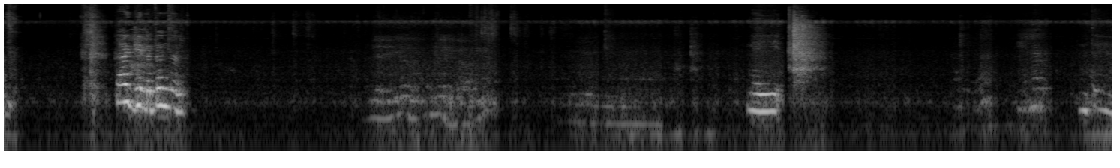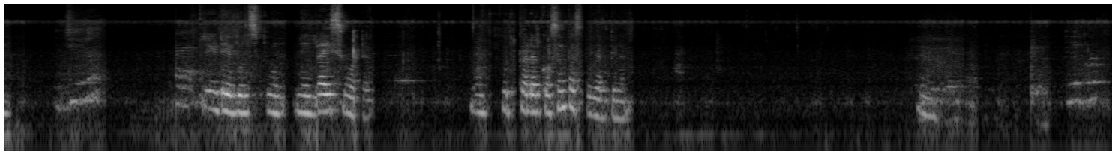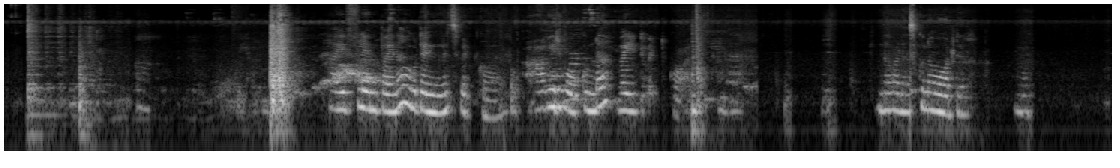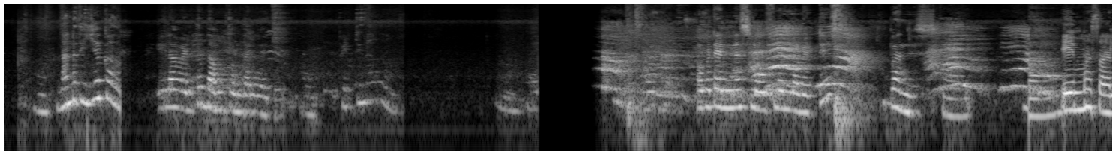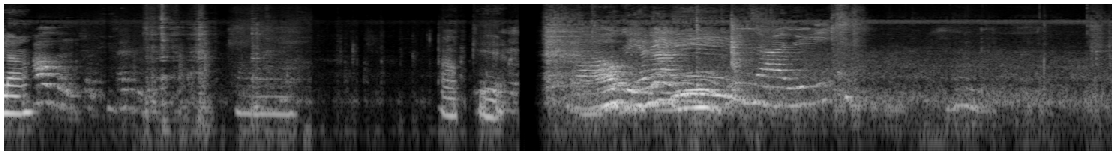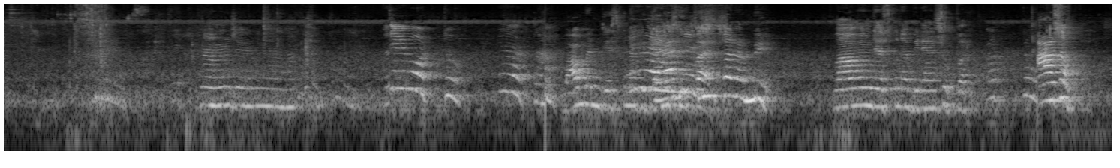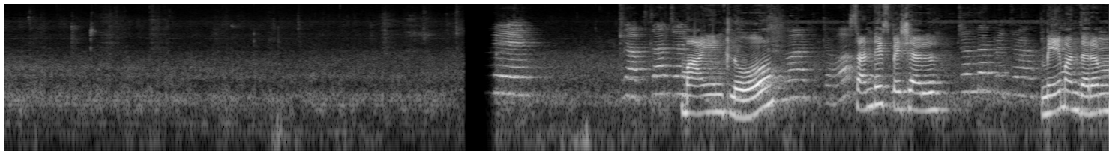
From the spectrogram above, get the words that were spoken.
కా గిన్నెతో చాలు నెయ్యి అంతే త్రీ టేబుల్ స్పూన్ నెయ్యి రైస్ వాటర్ ఫుడ్ కలర్ కోసం పసుపు కలిపినాను హై ఫ్లేమ్ పైన ఒక టెన్ మినిట్స్ పెట్టుకోవాలి. ఆవిరి పోకుండా వెయిట్ పెట్టుకోవాలి. కింద పడేసుకున్న వాటర్. నన్ను తీయక ఇలా పెడితే దమ్ తొందరగా అవుతుంది పెట్టినా? ఒక టెన్ మినిట్స్లో ఫ్లేమ్లో పెట్టి బంద్ చేసుకోవాలి. ఏం మసాలా? Oh. మా ఇంట్లో సండే స్పెషల్ మేమందరం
